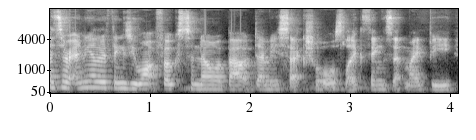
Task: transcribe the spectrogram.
Is there any other things you want folks to know about demisexuals, like things that might be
